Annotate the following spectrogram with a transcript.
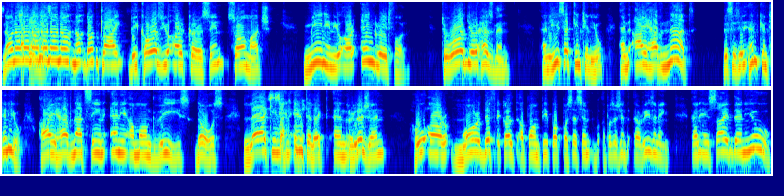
No, no, no, no, no, no, no, no, don't lie. Because you are cursing so much, meaning you are ungrateful toward your husband. And he said, continue, and I have not. This is him continue. I have not seen any among these those lacking in intellect and religion who are more difficult upon people possessing possession uh, reasoning and inside than you.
